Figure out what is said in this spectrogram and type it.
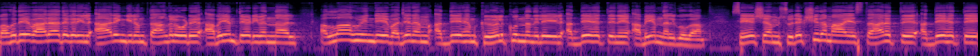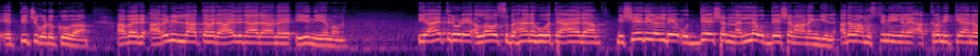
ബഹുദേവ് ആരാധകരിൽ ആരെങ്കിലും താങ്കളോട് അഭയം തേടി വന്നാൽ അള്ളാഹുവിന്റെ വചനം അദ്ദേഹം കേൾക്കുന്ന നിലയിൽ അദ്ദേഹത്തിന് അഭയം നൽകുക. ശേഷം സുരക്ഷിതമായ സ്ഥാനത്ത് അദ്ദേഹത്തെ എത്തിച്ചു കൊടുക്കുക. അവർ അറിവില്ലാത്തവരായതിനാലാണ് ഈ നിയമം. ഈ ആയത്തിലൂടെ അള്ളാഹു സുബാനഹുവത്തെ ആയാല നിഷേധികളുടെ ഉദ്ദേശം നല്ല ഉദ്ദേശമാണെങ്കിൽ അഥവാ മുസ്ലിമീങ്ങളെ ആക്രമിക്കാനോ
